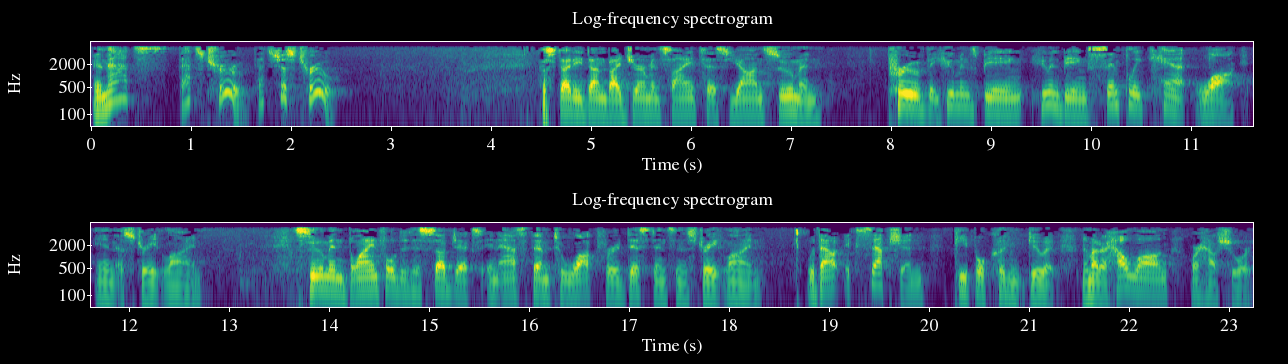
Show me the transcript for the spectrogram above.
And that's, that's true. That's just true. A study done by German scientist Jan Souman proved that humans being, human beings simply can't walk in a straight line. Souman blindfolded his subjects and asked them to walk for a distance in a straight line. Without exception, people couldn't do it, no matter how long or how short,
